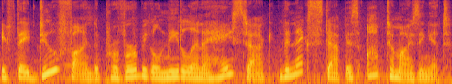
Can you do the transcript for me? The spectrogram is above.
If they do find the proverbial needle in a haystack, the next step is optimizing it.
